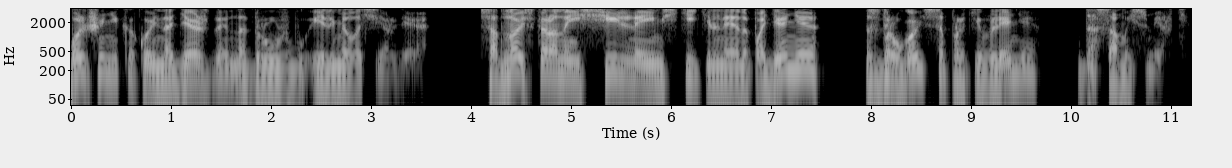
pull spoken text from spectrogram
Больше никакой надежды на дружбу или милосердие. С одной стороны сильное и мстительное нападение, с другой — сопротивление до самой смерти.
